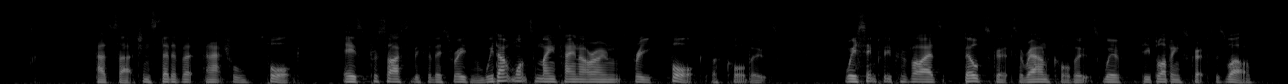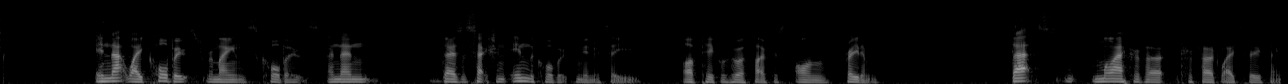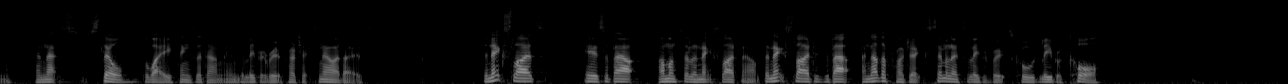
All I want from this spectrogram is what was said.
as such, instead of a, an actual fork, is precisely for this reason. We don't want to maintain our own free fork of Coreboots. We simply provide build scripts around Coreboots with deblobbing scripts as well. In that way, Coreboots remains Coreboots, and then there's a section in the Coreboot community of people who are focused on freedom. That's my prefer preferred way to do things, and that's still the way things are done in the LibreBoot projects nowadays. The next slide is about, I'm on to the next slide now. The next slide is about another project similar to LibreBoots called LibreCore.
